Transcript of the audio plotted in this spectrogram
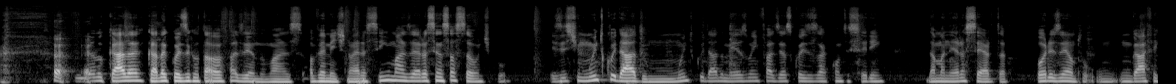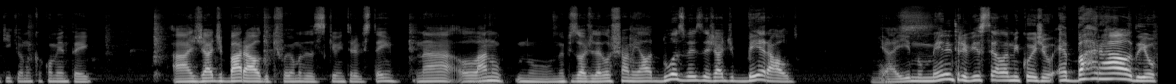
olhando cada, cada coisa que eu tava fazendo. Mas, obviamente, não era assim, mas era a sensação, tipo, existe muito cuidado, muito cuidado mesmo em fazer as coisas acontecerem da maneira certa. Por exemplo, um, um gafe aqui que eu nunca comentei. A Jade Baraldo, que foi uma das que eu entrevistei, na, lá no, no, no episódio dela eu chamei ela duas vezes de Jade Beraldo. Nossa. E aí, no meio da entrevista, ela me corrigiu, é Baraldo! E eu,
